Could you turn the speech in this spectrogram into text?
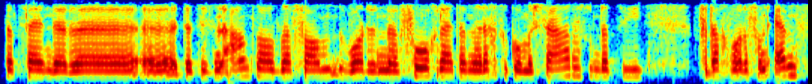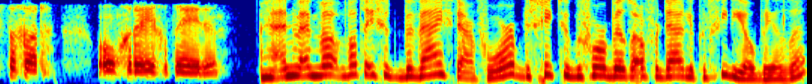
dat, zijn er, uh, uh, dat is een aantal daarvan, worden voorgeleid aan de rechtercommissaris... omdat die verdacht worden van ernstiger ongeregeldheden. En, en wat is het bewijs daarvoor? Beschikt u bijvoorbeeld over duidelijke videobeelden?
